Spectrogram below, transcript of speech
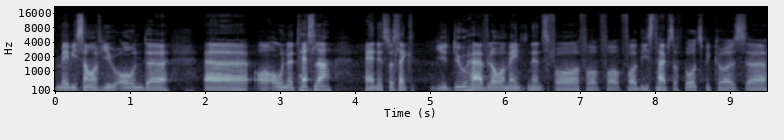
maybe some of you owned uh, uh, or own a Tesla and it's just like you do have lower maintenance for, for, for, for these types of boats because uh,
